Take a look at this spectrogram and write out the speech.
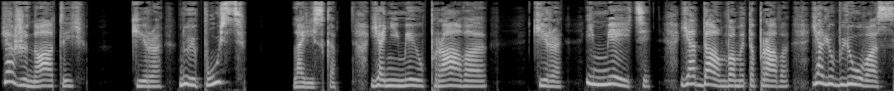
Я женатый. Кира, ну и пусть. Лариска, я не имею права. Кира, имеете. Я дам вам это право. Я люблю вас.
